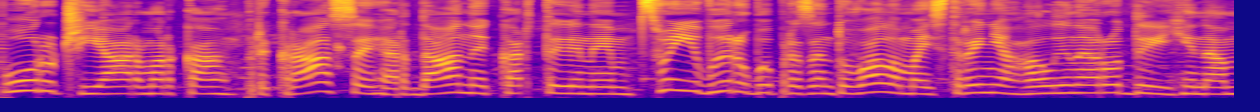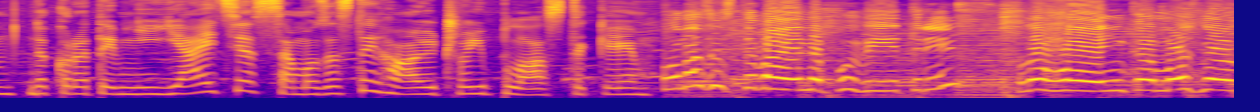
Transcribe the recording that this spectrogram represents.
Поруч ярмарка, прикраси, гердани, картини. Свої вироби презентувала майстриня Галина Родигіна. Декоративні яйця з самозастигаючої пластики. Вона застиває на повітрі, легенька, можна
